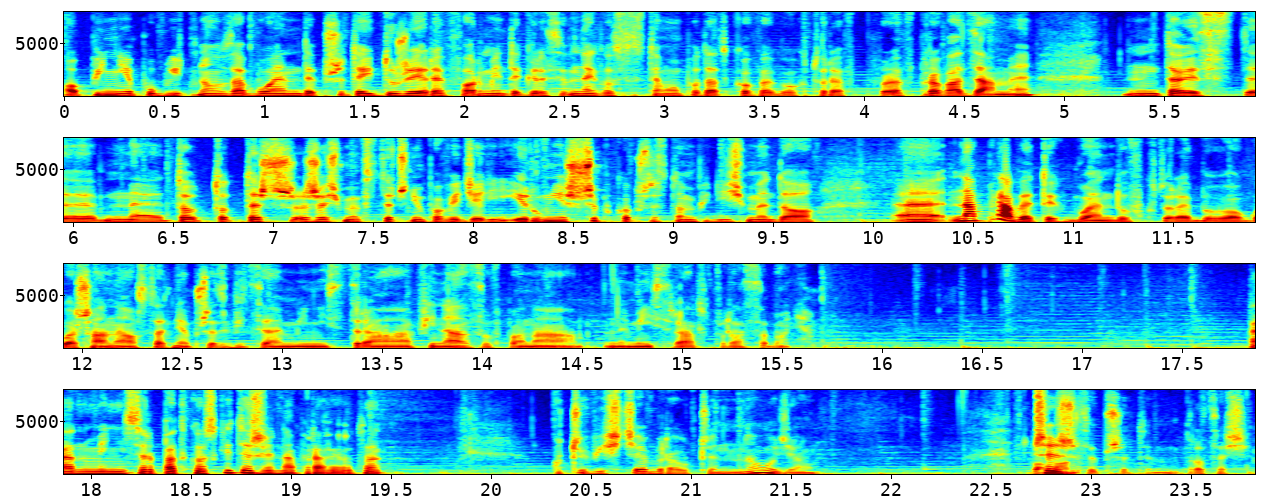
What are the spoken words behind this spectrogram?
opinię publiczną za błędy przy tej dużej reformie degresywnego systemu podatkowego, które wpr- wprowadzamy. Mm, To jest, to, to też żeśmy w styczniu powiedzieli i również szybko przystąpiliśmy do e, naprawy tych błędów, które były ogłaszane ostatnio przez wiceministra finansów, pana ministra Artura Sobonia. Pan minister Patkowski też je naprawiał, tak? Oczywiście brał czynny udział w Czyż- przy tym procesie.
